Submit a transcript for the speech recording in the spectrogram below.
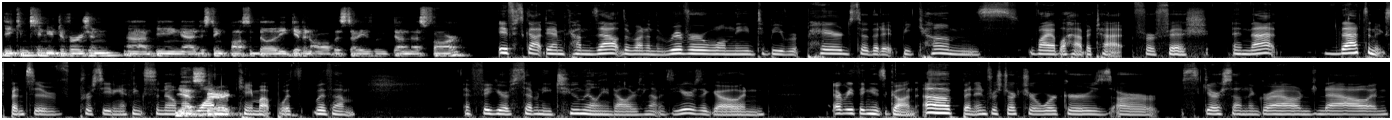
the continued diversion uh, being a distinct possibility given all the studies we've done thus far. If Scott Dam comes out, the run of the river will need to be repaired so that it becomes viable habitat for fish, and that that's an expensive proceeding. I think Sonoma yes, Water very. came up with with um a figure of seventy two million dollars, and that was years ago. And everything has gone up, and infrastructure workers are scarce on the ground now. And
